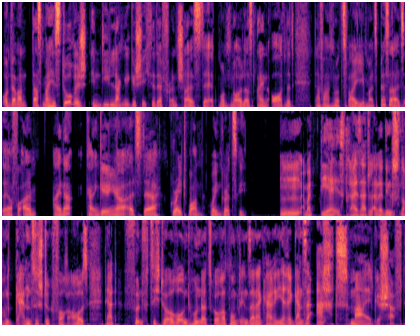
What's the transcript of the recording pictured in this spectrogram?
Und wenn man das mal historisch in die lange Geschichte der Franchise der Edmonton Oilers einordnet, da waren nur zwei jemals besser als er. Vor allem einer, kein geringer als der Great One, Wayne Gretzky. Mhm, aber der ist Dreiseitel allerdings noch ein ganzes Stück voraus. Der hat 50 Tore und 100 Scorerpunkte in seiner Karriere ganze achtmal geschafft.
